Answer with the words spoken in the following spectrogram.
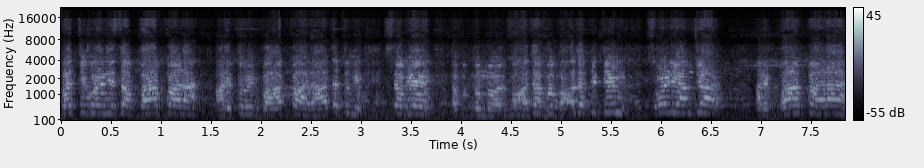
बच्चूकडून याचा बाप काढा. अरे तुम्ही बाप काढा. आता तुम्ही सगळे भाजप भाजपची टीम सोडली आमच्यावर. अरे बाप काढा.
